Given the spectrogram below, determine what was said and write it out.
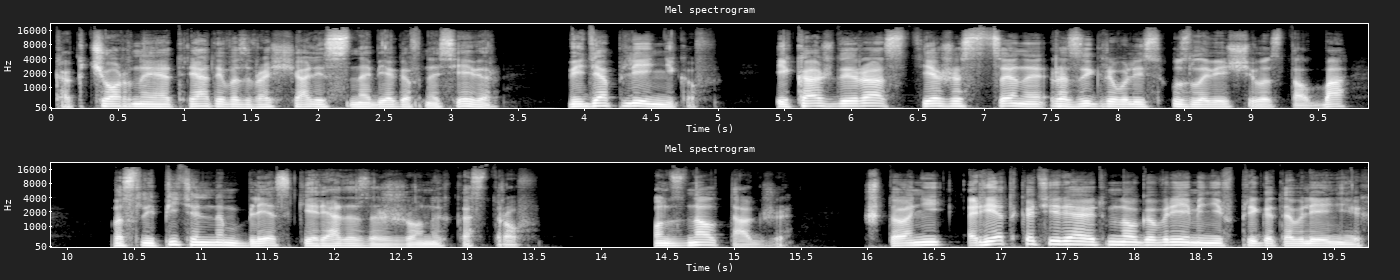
как черные отряды возвращались с набегов на север, ведя пленников, и каждый раз те же сцены разыгрывались у зловещего столба в ослепительном блеске ряда зажженных костров. Он знал также, что они редко теряют много времени в приготовлениях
